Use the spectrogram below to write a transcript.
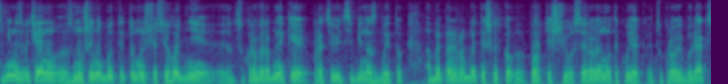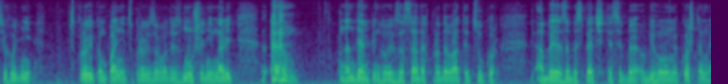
Зміни, звичайно, змушені бути, тому що сьогодні е, цукровиробники працюють собі на збиток, аби переробити швидкопортящу сировину, таку як цукровий буряк. Сьогодні цукрові компанії, цукрові заводи змушені навіть на демпінгових засадах продавати цукор, аби забезпечити себе обіговими коштами,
